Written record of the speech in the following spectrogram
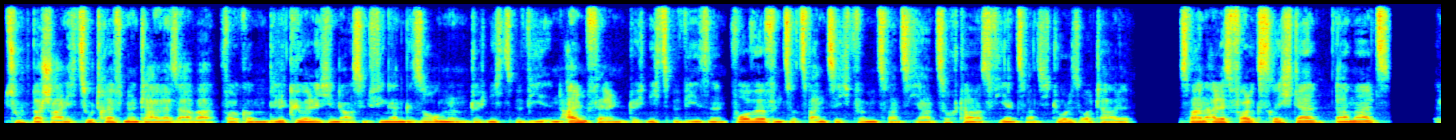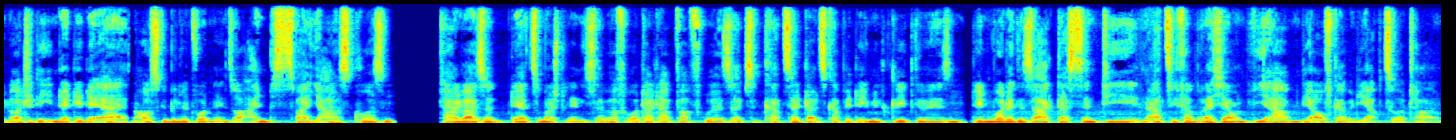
zu, wahrscheinlich zutreffenden, teilweise aber vollkommen willkürlichen, aus den Fingern gesogenen und durch nichts bewiesen, in allen Fällen durch nichts bewiesenen Vorwürfen zu 20, 25 Jahren Zuchthaus, 24 Todesurteile. Es waren alles Volksrichter damals, Leute, die in der DDR ausgebildet wurden in so ein bis zwei Jahreskursen Teilweise der zum Beispiel, den ich selber verurteilt habe, war früher selbst im KZ als KPD-Mitglied gewesen. Denen wurde gesagt, das sind die Nazi-Verbrecher und wir haben die Aufgabe, die abzuurteilen.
